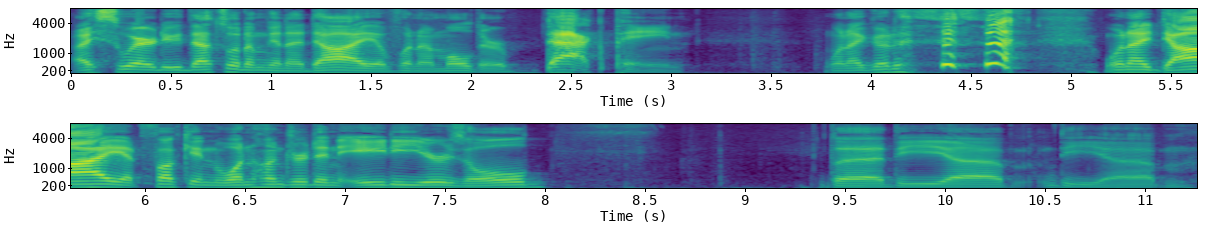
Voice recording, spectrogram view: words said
I swear, dude, that's what I'm gonna die of when I'm older. Back pain. When I go to. when I die at fucking 180 years old, the the uh, the um,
